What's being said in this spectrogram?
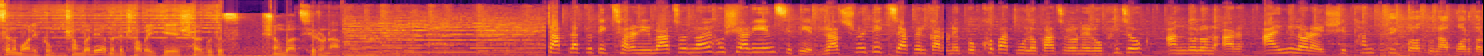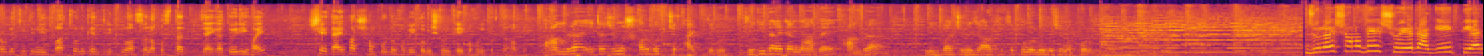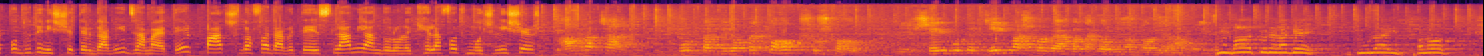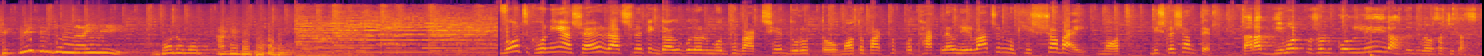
আসসালামু আলাইকুম। সংবাদে আপনাদের সবাইকে স্বাগত। সংবাদ শিরোনাম। চাপলা প্রতীক ছাড়া নির্বাচন নয় হুঁশিয়ারি এনসিপির রাজনৈতিক চাপের কারণে পক্ষপাতমূলক আচরণের অভিযোগ আন্দোলন আর আইনি লড়াইয়ের সিদ্ধান্ত। প্রতীক না পাওয়ার কারণে যদি নির্বাচন কেন্দ্রিক কোনো অচল অবস্থার জায়গা তৈরি হয় সে দায়ভার সম্পূর্ণভাবে কমিশনকেই বহন করতে হবে। আমরা এটার জন্য সর্বোচ্চ ফাইট দেব। যদি তারা এটা না দেয় আমরা নির্বাচনে যাওয়ার ক্ষেত্রে পুনর্বিবেচনা করব। জুলাই সনদে সইয়ের আগে পিয়ার পদ্ধতি নিশ্চিতের দাবি জামায়াতের পাঁচ দফা দাবিতে ইসলামী আন্দোলনে খেলাফত মজলিসের আমরা চাই ভোটটা নিরপেক্ষ হোক সুস্থ হোক। সেই ভোটে যেই পাশ করবে আমরা তাকে অভিনন্দন জানাব। নির্বাচনের আগে জুলাই সনদ স্বীকৃতির জন্য আইনি গণভোট আগে দিতে হবে। ভোট ঘনিয়ে আসায় রাজনৈতিক দলগুলোর মধ্যে বাড়ছে দূরত্ব। মতপার্থক্য থাকলেও নির্বাচনমুখী সবাই মত বিশ্লেষকদের। তারা দ্বিমত পোষণ করলেই রাজনৈতিক ব্যবস্থা ঠিক আছে।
